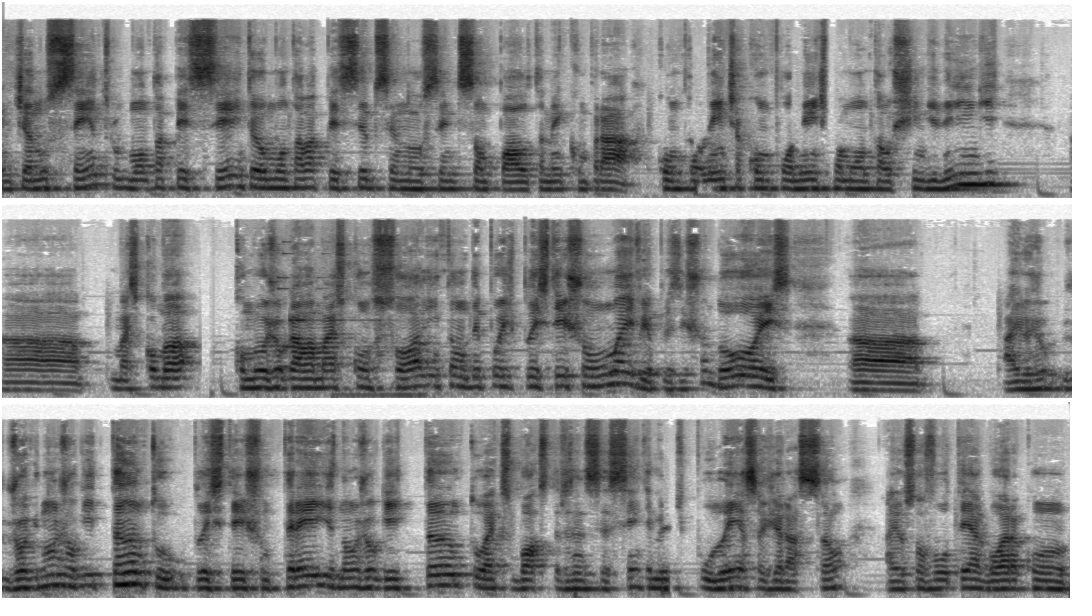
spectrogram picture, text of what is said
gente ia no centro montar PC, então eu montava PC do no centro de São Paulo também, comprar componente a componente para montar o Xing Ling. Uh, mas como, como eu jogava mais console, então depois de PlayStation 1, aí veio PlayStation 2. Uh, ah, aí eu joguei, não joguei tanto o PlayStation 3, não joguei tanto o Xbox 360, meio que pulei essa geração. Aí eu só voltei agora com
